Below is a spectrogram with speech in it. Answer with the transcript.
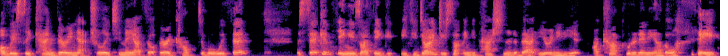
obviously came very naturally to me. I felt very comfortable with it. The second thing is, I think if you don't do something you're passionate about, you're an idiot. I can't put it any other way.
